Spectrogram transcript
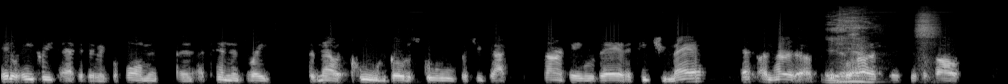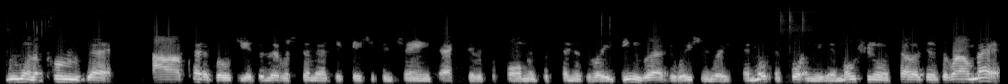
it'll increase academic performance and attendance rates. Because now it's cool to go to school because you got turntables there to teach you math. That's unheard of. Yeah. For us, it's just about we want to prove that our pedagogy at delivering STEM education can change academic performance, attendance rates, even graduation rates, and most importantly, the emotional intelligence around math.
